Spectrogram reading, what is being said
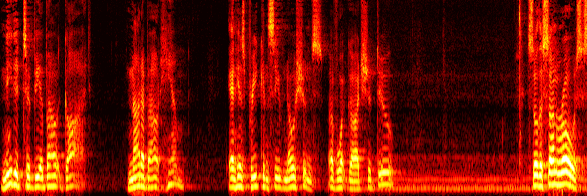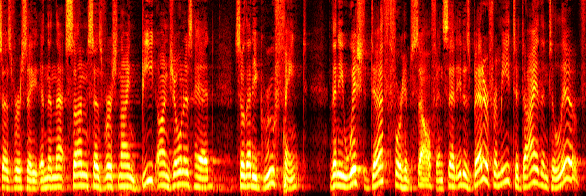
needed to be about God, not about him and his preconceived notions of what God should do. So the sun rose, says verse 8, and then that sun, says verse 9, beat on Jonah's head so that he grew faint. Then he wished death for himself and said, It is better for me to die than to live.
